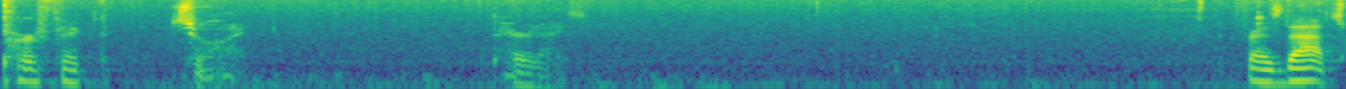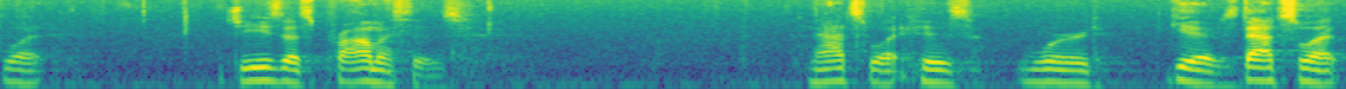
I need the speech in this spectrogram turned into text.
perfect joy. Paradise. Friends, that's what Jesus promises. That's what his word gives. That's what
